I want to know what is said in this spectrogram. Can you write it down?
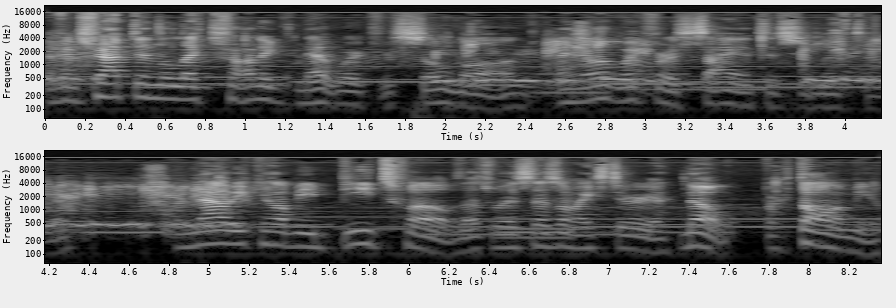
I've been trapped in the electronic network for so long. I know I worked for a scientist who lived here. But now you can call me B12. That's what it says on my exterior. No, Bartholomew.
